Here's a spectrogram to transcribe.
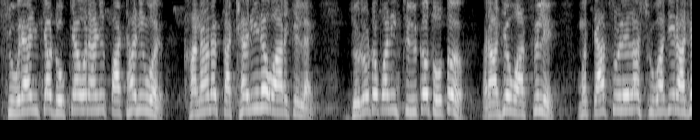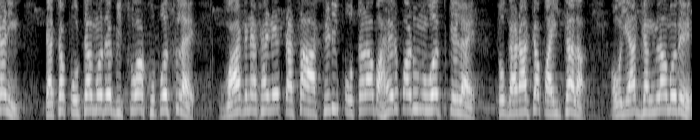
शिवरायांच्या डोक्यावर आणि पाठाणीवर खानानं काठ्यारीनं वार केलाय. जरोटोपाणी चिलकत होतं राजे वाचले. मग त्याच वेळेला शिवाजी राजांनी त्याच्या पोटामध्ये बिचवा खुपसलाय. वाघनाखाने त्याचा आथिडी पोतळा बाहेर पाडून वध केलाय तो गडाच्या पायथ्याला. अहो या जंगलामध्ये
